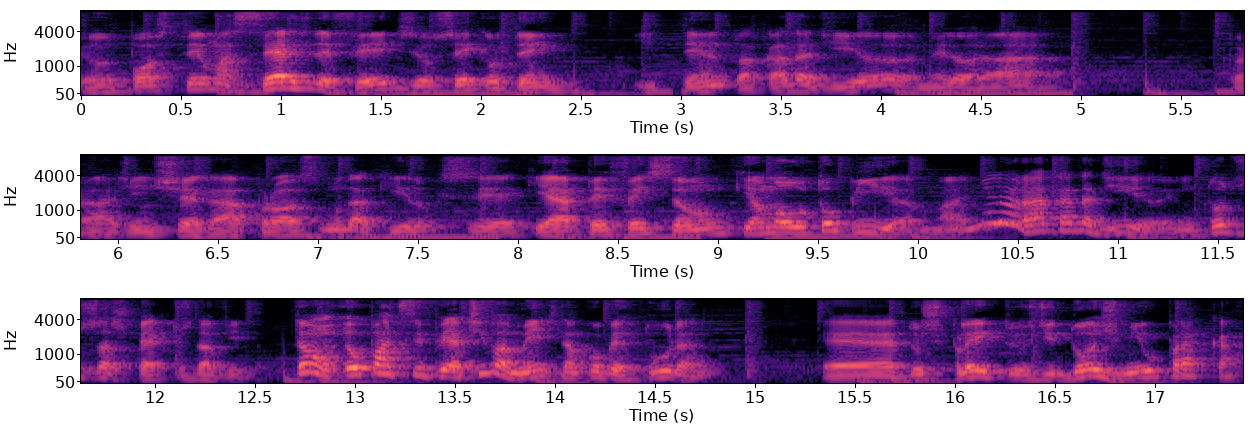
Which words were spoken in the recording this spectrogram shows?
Eu posso ter uma série de defeitos, eu sei que eu tenho. E tento a cada dia melhorar para a gente chegar próximo daquilo que é a perfeição, que é uma utopia, mas melhorar cada dia, em todos os aspectos da vida. Então, eu participei ativamente na cobertura é, dos pleitos de 2000 para cá.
